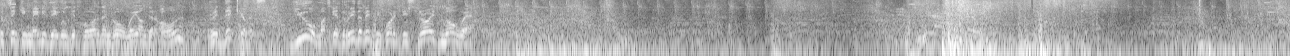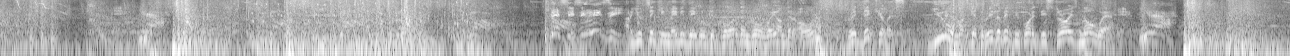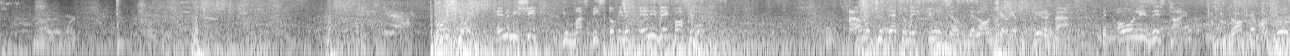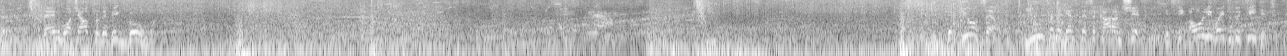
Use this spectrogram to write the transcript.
You thinking maybe they will get bored and go away on their own? Ridiculous! You must get rid of it before it destroys Knowhere. Is easy! Are you thinking maybe they will get bored and go away on their own? Ridiculous! You must get rid of it before it destroys Knowhere. No, that didn't work. Push boy! Enemy ship! You must be stopping it any way possible! I'll let you detonate fuel cells in the launch area to clear a path. But only this time. Drop them or throw them. Then watch out for the big boom. The fuel cells! Use them against the Sakaran ship. It's the only way to defeat it.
